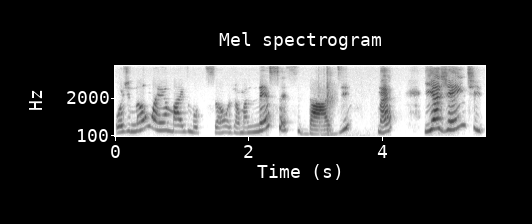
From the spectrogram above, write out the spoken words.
hoje não é mais uma opção, hoje é uma necessidade, né? E a gente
